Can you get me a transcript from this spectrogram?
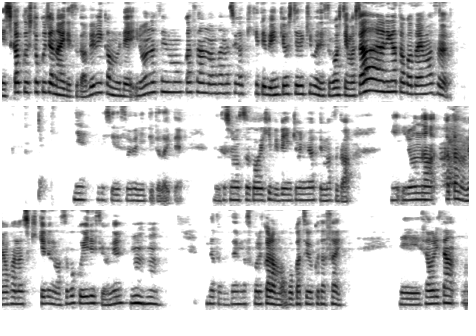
え資格取得じゃないですが、ベビカムでいろんな専門家さんのお話が聞けて勉強している気分で過ごしていました。ああ、ありがとうございます。ね、嬉しいです。そういうふうに言っていただいて。私もすごい日々勉強になってますが、ね、いろんな方のね、お話聞けるのはすごくいいですよね。うんうん。ありがとうございます。これからもご活用ください。えー、沙織さん、教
